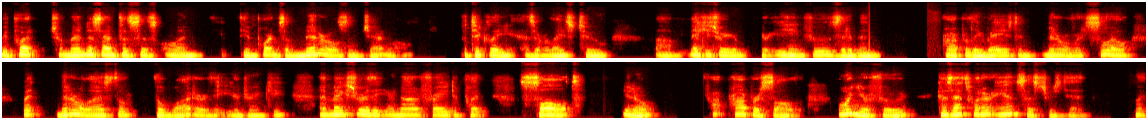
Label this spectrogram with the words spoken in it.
We put tremendous emphasis on the importance of minerals in general, particularly as it relates to um, making sure you're, you're eating foods that have been properly raised in mineral rich soil, but mineralize the, the water that you're drinking and make sure that you're not afraid to put salt, you know, pro- proper salt on your food, because that's what our ancestors did. What,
